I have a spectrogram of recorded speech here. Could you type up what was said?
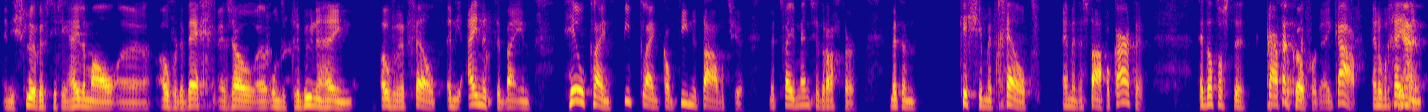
En die slurf die ging helemaal uh, over de weg en zo om de tribune heen, over het veld. En die eindigde bij een heel klein, piepklein kantinetafeltje met twee mensen erachter. Met een kistje met geld en met een stapel kaarten. En dat was de kaartverkoop voor de EK. En op een gegeven ja. moment,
